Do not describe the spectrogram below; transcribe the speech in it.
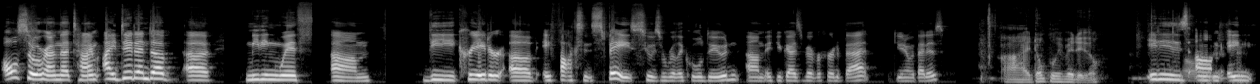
also around that time, I did end up uh, meeting with um, the creator of A Fox in Space, who's a really cool dude. Um, if you guys have ever heard of that, do you know what that is? I don't believe I do. It is Oh, um a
